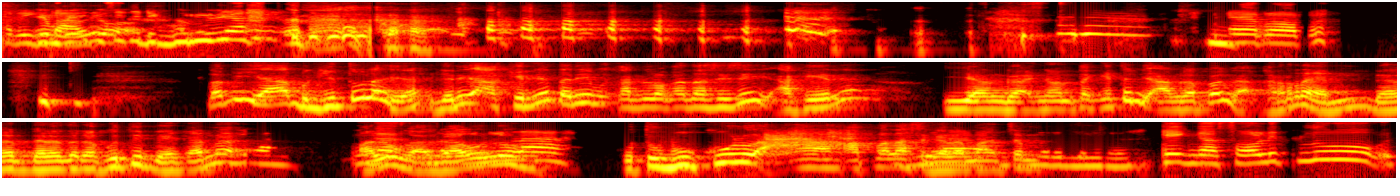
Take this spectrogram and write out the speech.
Sering Yang kali bego. saya jadi gurunya. Error. Tapi ya begitulah ya. Jadi akhirnya tadi kalau kata Sisi, akhirnya yang nggak nyontek itu dianggapnya nggak keren dalam dalam tanda kutip ya karena Iya. Malu nggak gaul lu. Kutu buku lu ah apalah segala Iya, macam. Kayak nggak solid lu,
